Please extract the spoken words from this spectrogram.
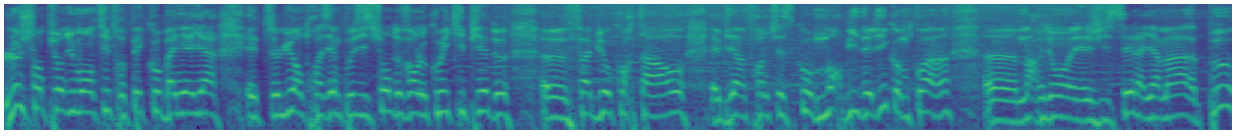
Le champion du monde en titre, Pecco Bagnaia, est lui en troisième position devant le coéquipier de euh, Fabio Quartararo, eh bien Francesco Morbidelli, comme quoi hein, euh, Marion et JC, la Yamaha peut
